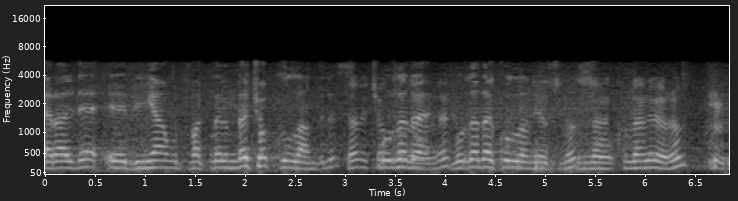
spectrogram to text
herhalde e, dünya mutfaklarında çok kullandınız. Tabii çok burada da kullandık. burada da kullanıyorsunuz. Kullan- kullanıyorum.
